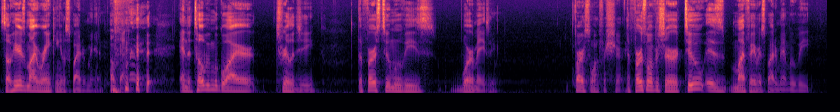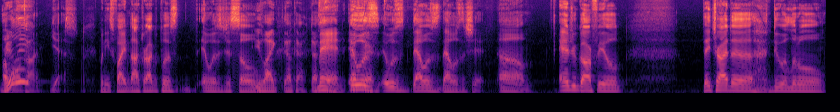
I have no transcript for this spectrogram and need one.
So here's my ranking of Spider-Man. Okay. and the Tobey Maguire trilogy, the first two movies were amazing. First one for sure. The first one for sure. Two is my favorite Spider-Man movie of Really? all time. Yes. When he's fighting Doctor Octopus, it was just so You like okay? That's man. fair. It That's was fair. it was that was that was the shit. Um, Andrew Garfield. They tried to do a little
